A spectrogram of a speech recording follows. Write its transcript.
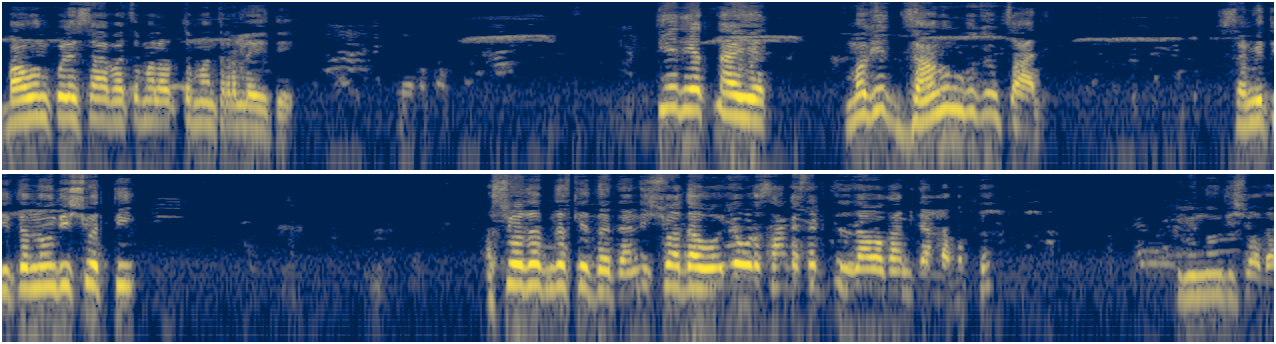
बावनकुळे साहेबाचं मला वाटतं मंत्रालय येते. ते देत नाहीयेत. मग हे जाणून बुजून चाले समितीचं नोंदी शोधती. शोधत नसले तर त्यांनी शोधावं. एवढं सांगायसाठी तिथं जावं का आम्ही त्यांना फक्त? तुम्ही नोंदी शोधा.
